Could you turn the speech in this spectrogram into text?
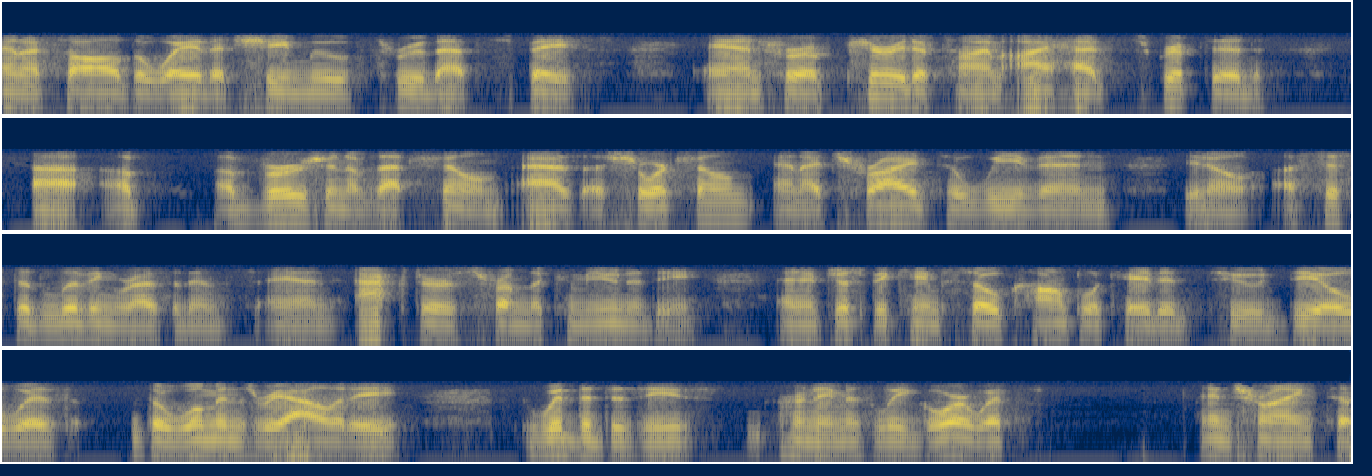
And I saw the way that she moved through that space. And for a period of time, I had scripted a a version of that film as a short film, and I tried to weave in, you know, assisted living residents and actors from the community, and it just became so complicated to deal with the woman's reality with the disease. Her name is Lee Gorwitz, and trying to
